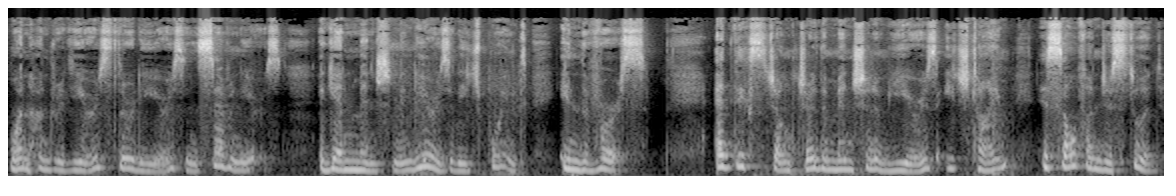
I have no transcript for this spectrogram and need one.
100 years, 30 years, and 7 years, again mentioning years at each point in the verse. At this juncture, the mention of years each time is self understood.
